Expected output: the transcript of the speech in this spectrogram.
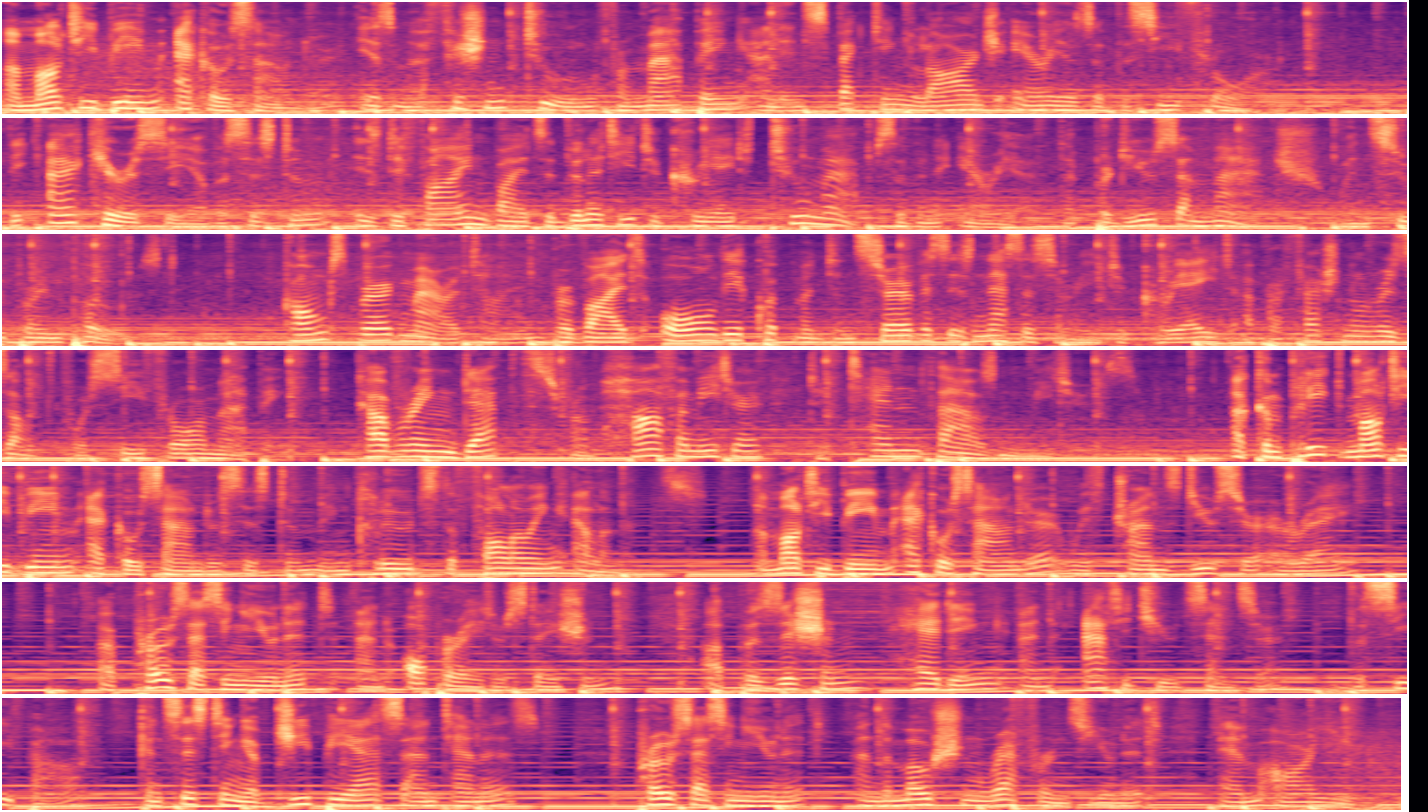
A multi-beam echo sounder is an efficient tool for mapping and inspecting large areas of the seafloor. The accuracy of a system is defined by its ability to create two maps of an area that produce a match when superimposed. Kongsberg Maritime provides all the equipment and services necessary to create a professional result for seafloor mapping, covering depths from half a meter to 10,000 meters. A complete multi-beam echo sounder system includes the following elements. A multi-beam echo sounder with transducer array, a processing unit and operator station, a position, heading and attitude sensor, the Seapath, consisting of GPS antennas, processing unit and the motion reference unit MRU.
